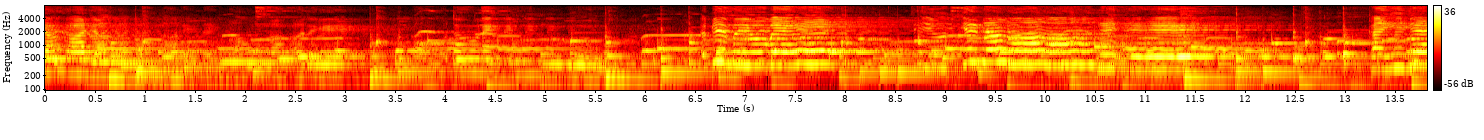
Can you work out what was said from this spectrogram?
ကြကြကြနားနေနိုင်ပါရေအော်တူနေတူအပြစ်မယူပဲကြည်ယူပြင်းများနေခိုင်နေ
